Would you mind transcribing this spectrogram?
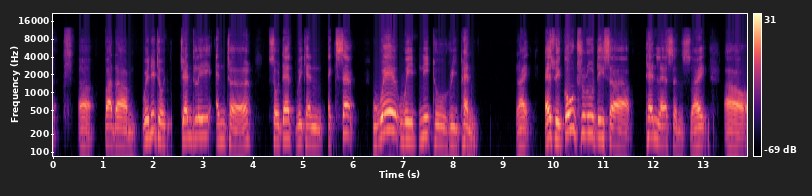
uh, but um, we need to gently enter so that we can accept where we need to repent, right? As we go through these uh, 10 lessons, right? Uh,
